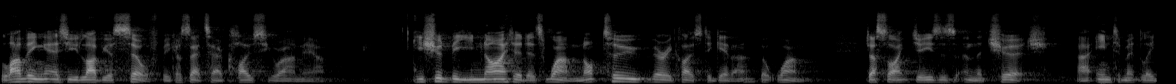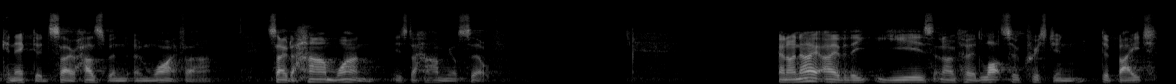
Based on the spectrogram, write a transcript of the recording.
Loving as you love yourself, because that's how close you are now. You should be united as one, not two very close together, but one. Just like Jesus and the church are intimately connected, so husband and wife are. So to harm one is to harm yourself. And I know over the years, and I've heard lots of Christian debate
